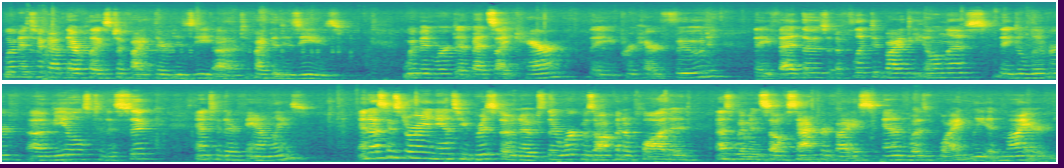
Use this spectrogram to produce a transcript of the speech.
Women took up their place to fight, their disease, uh, to fight the disease. Women worked at bedside care. They prepared food. They fed those afflicted by the illness. They delivered uh, meals to the sick and to their families. And as historian Nancy Bristow notes, their work was often applauded as women's self-sacrifice and was widely admired.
